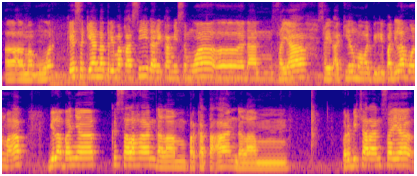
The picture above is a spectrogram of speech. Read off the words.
eh, Al Makmur. Oke sekian dan terima kasih dari kami semua eh, dan saya Said Akil Muhammad Fikri Padilla mohon maaf bila banyak kesalahan dalam perkataan dalam perbicaraan saya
